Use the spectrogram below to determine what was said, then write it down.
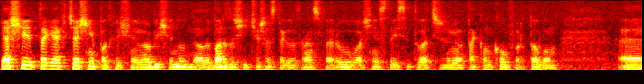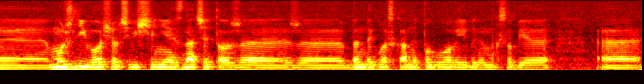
ja się, tak jak wcześniej podkreśliłem, robi się nudno, ale bardzo się cieszę z tego transferu, właśnie z tej sytuacji, że miał taką komfortową e, możliwość. Oczywiście nie znaczy to, że, że będę głaskany po głowie i będę mógł sobie e,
